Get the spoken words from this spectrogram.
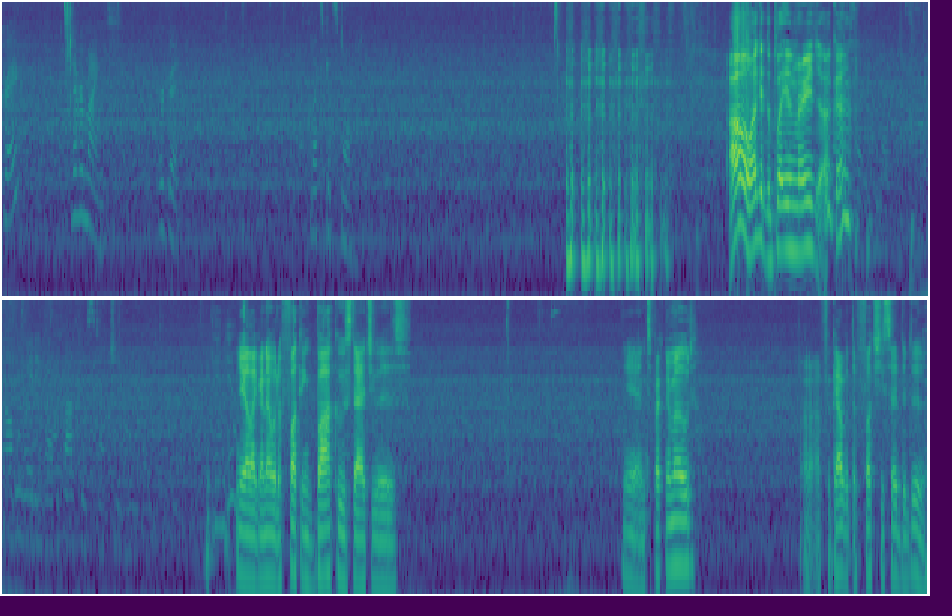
Craig? Never mind. We're good. Let's get started. Oh, I get to play as Mary. Okay. Yeah, like I know what a fucking Baku statue is. Yeah, inspector mode. I, I forgot what the fuck she said to do.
